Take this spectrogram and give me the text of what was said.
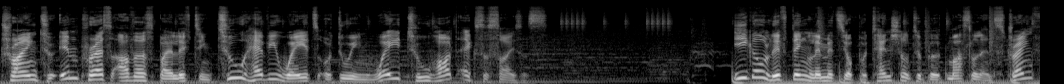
trying to impress others by lifting too heavy weights or doing way too hard exercises. Ego lifting limits your potential to build muscle and strength,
